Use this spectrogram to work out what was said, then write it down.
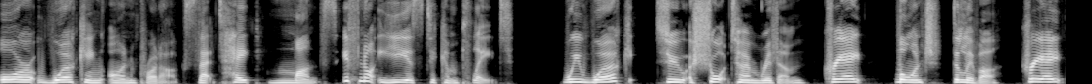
or working on products that take months, if not years, to complete. We work to a short term rhythm create, launch, deliver, create,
